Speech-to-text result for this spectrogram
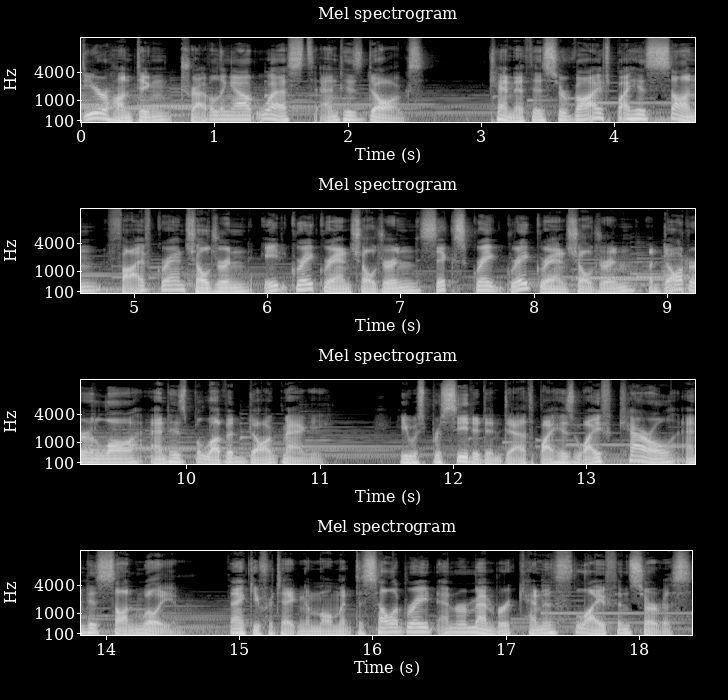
deer hunting, traveling out west, and his dogs. Kenneth is survived by his son, five grandchildren, eight great grandchildren, six great great grandchildren, a daughter in law, and his beloved dog Maggie. He was preceded in death by his wife Carol and his son William. Thank you for taking a moment to celebrate and remember Kenneth's life and service.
